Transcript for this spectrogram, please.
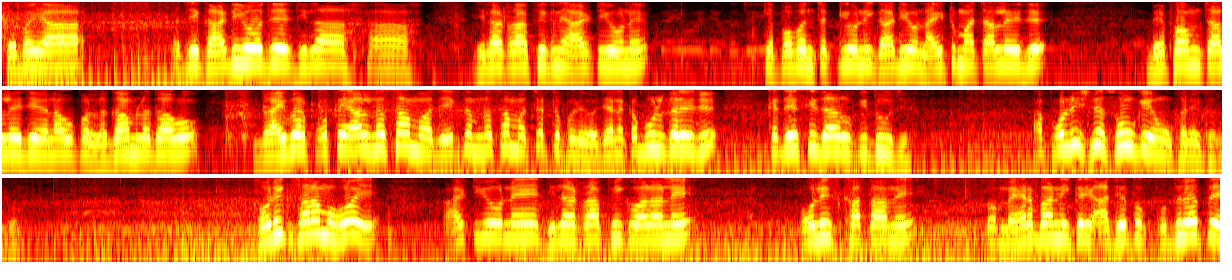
કે ભાઈ આ જે ગાડીઓ છે જિલ્લા જિલ્લા ટ્રાફિકને આરટીઓને, કે પવનચક્કીઓની ગાડીઓ નાઇટમાં ચાલે છે, બેફામ ચાલે છે, એના ઉપર લગામ લગાવો. ડ્રાઈવર પોતે હાલ નશામાં છે, એકદમ નશામાં ચટ્ટ પડ્યો છે અને કબૂલ કરે છે કે દેશી દારૂ પીધું છે. આ પોલીસને શું કહેવું ખરેખર તો થોડીક શરમ હોય, આરટીઓને, જિલ્લા ટ્રાફિકવાળાને, પોલીસ ખાતાને તો મહેરબાની કરી. આજે તો કુદરતે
